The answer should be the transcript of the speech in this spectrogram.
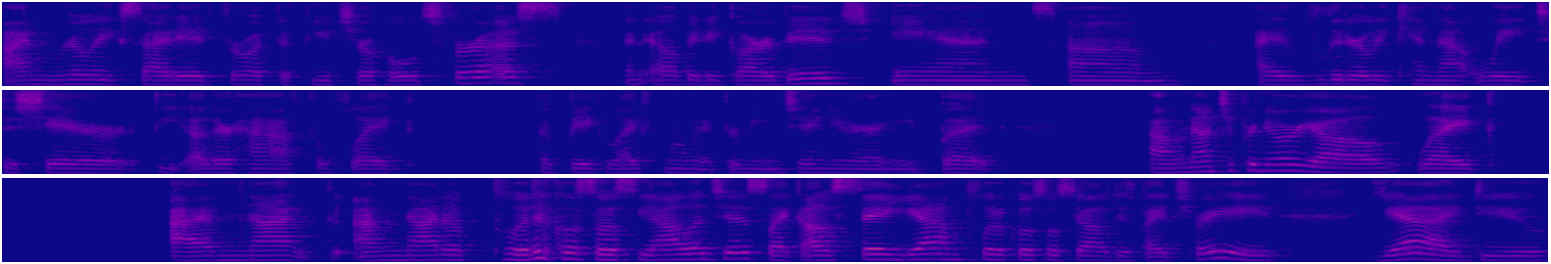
I'm really excited for what the future holds for us and elevated garbage, and um, I literally cannot wait to share the other half of like a big life moment for me in January. But I'm an entrepreneur, y'all. Like I'm not I'm not a political sociologist. Like I'll say, yeah, I'm political sociologist by trade. Yeah, I do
